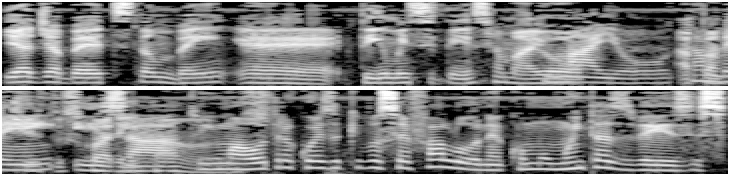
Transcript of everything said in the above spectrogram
E a diabetes também é, tem uma incidência maior. Maior a também, partir dos 40 exato. Anos. E uma outra coisa que você falou, né? Como muitas vezes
